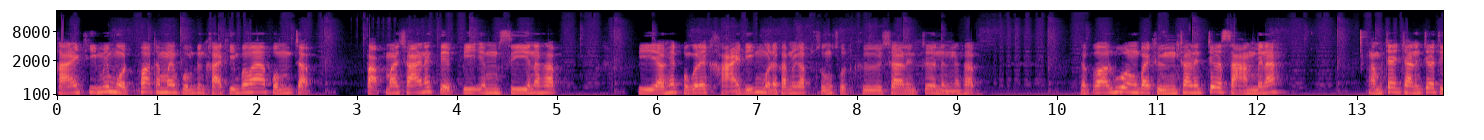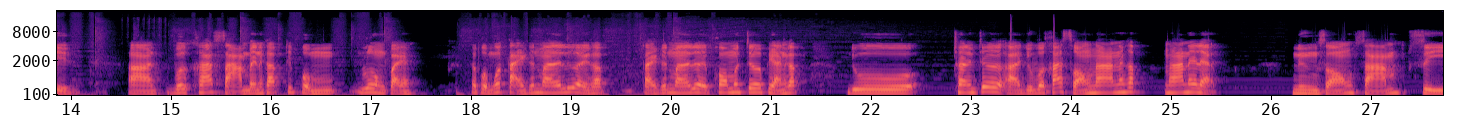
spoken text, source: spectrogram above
ขายทีมไม่หมดเพราะทำไมผมถึงขายทีมเพราะว่าผมจะปรับมาใช้นักเตะ PMC นะครับ PLH ผมก็เลยขายทิ้งหมดนะครับนะครับสูงสุดคือ Challenger 1 นะครับ แล้วก็ล่วงไปถึง Challenger 3เลยนะ ไม่ใช่ Challenger ที่อ่า World Class 3เลยนะครับ ที่ผมล่วงไป แล้วผมก็ไต่ขึ้นมาเรื่อยๆครับไต่ขึ้นมาเรื่อยๆพอมาเจอแผนครับ อยู่ Challenger อ่าอยู่ World Class 2นานนะครับ นานได้แหละ1 2 3 4องสามสี่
